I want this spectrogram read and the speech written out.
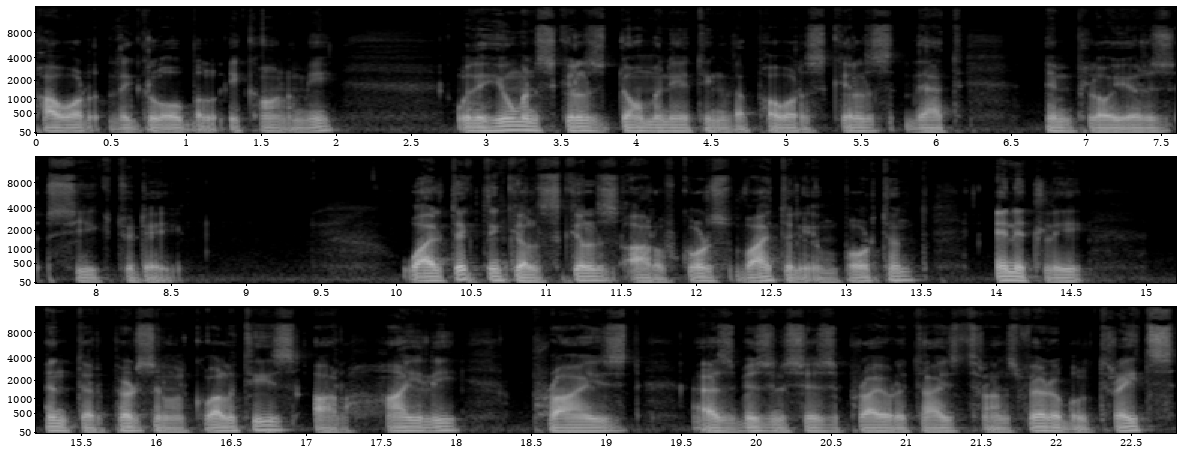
power the global economy, with the human skills dominating the power skills that employers seek today. While technical skills are, of course, vitally important, innately interpersonal qualities are highly prized as businesses prioritize transferable traits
